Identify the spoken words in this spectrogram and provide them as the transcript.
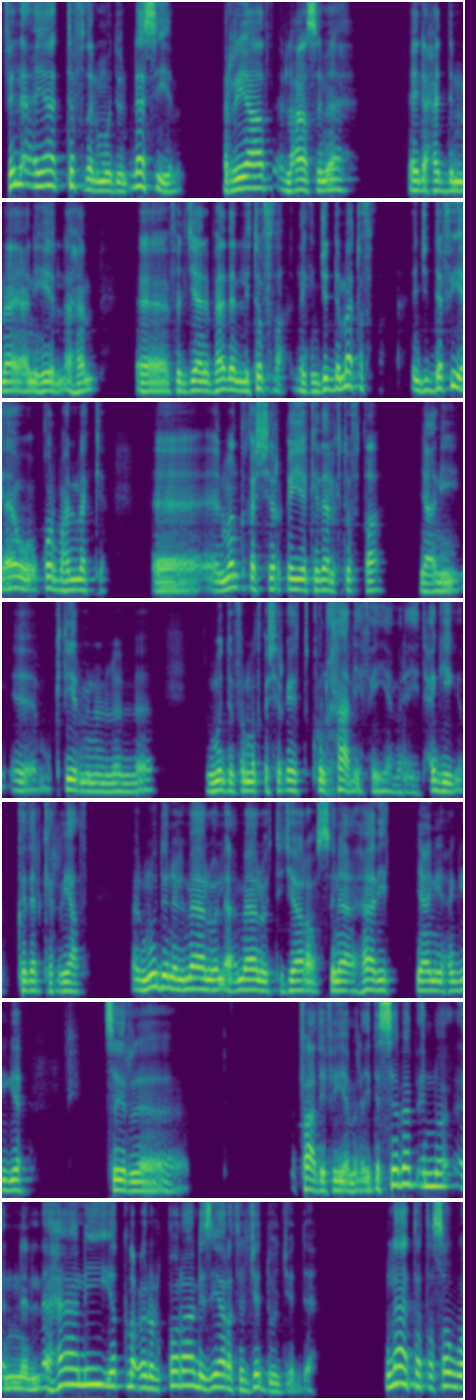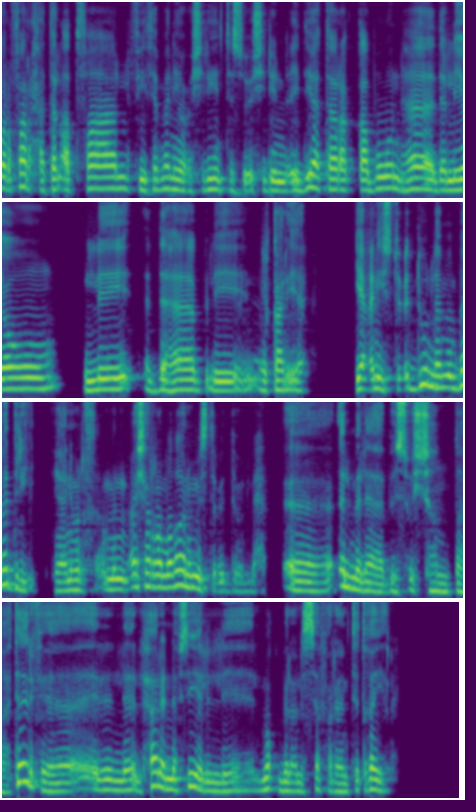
في الأعياد تفضل مدن لا سيما الرياض العاصمة إلى حد ما يعني هي الأهم آه، في الجانب هذا اللي تفضى لكن جدة ما تفضى. جدة فيها وقربها لمكة. آه، المنطقة الشرقية كذلك تفضى يعني آه، كثير من المدن في المنطقة الشرقية تكون خالية في أيام العيد حقيقة. وكذلك الرياض. المدن المال والأعمال والتجارة والصناعة هذه يعني حقيقة تصير آه، فاضية في أيام العيد. السبب أنه أن الأهالي يطلعوا للقرى لزيارة الجد والجدة. لا تتصور فرحة الأطفال في 28 29 العيد. يترقبون هذا اليوم للذهاب للقرية. يعني يستعدون لها من بدري يعني من من 10 رمضان هم يستعدون لها. آه الملابس والشنطة تعرف آه، الحالة النفسية للمقبل على السفر يعني تتغير.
